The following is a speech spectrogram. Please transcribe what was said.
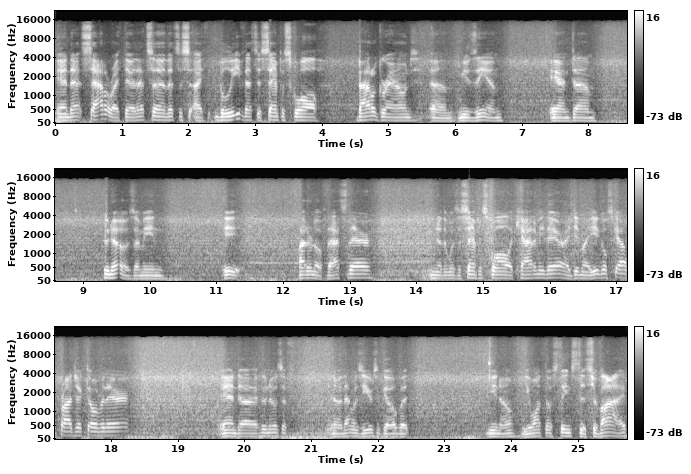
And that saddle right there, that's uh, that's a, I believe that's a San Pasqual Battleground um, Museum. And um, who knows? I mean, it, I don't know if that's there. You know, there was a San Pasqual Academy there. I did my Eagle Scout project over there. And uh, who knows if, you know, that was years ago, but, you know, you want those things to survive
